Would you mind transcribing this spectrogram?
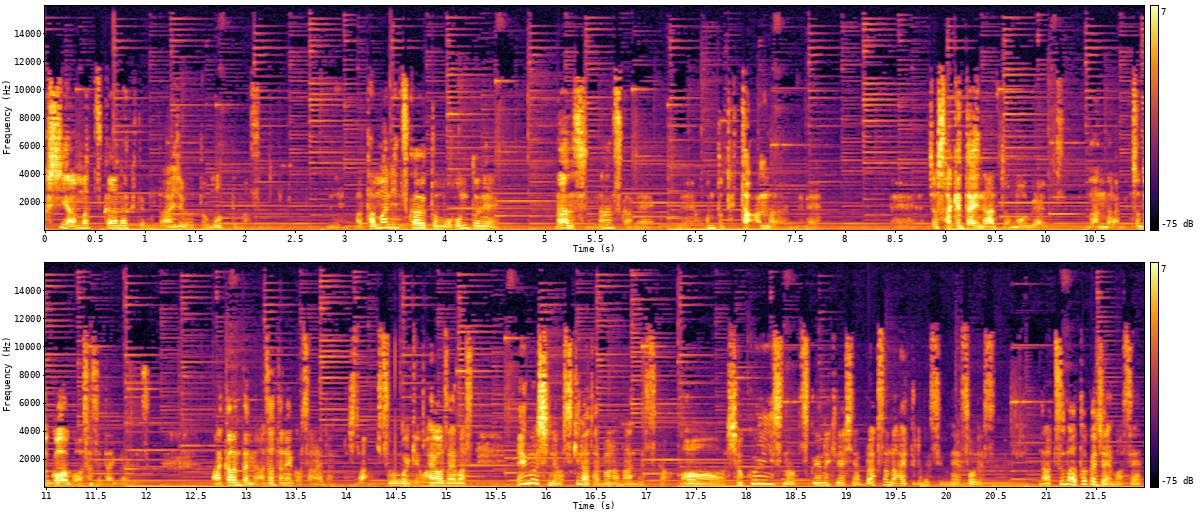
串あんま使わなくても大丈夫だと思ってます。ね、まあ、たまに使うともうほんとね、なんすよ、なんすかね、ね、ほんとペターンなんでね、えー、ちょっと避けたいなって思うぐらいです。なんならね、ちょっとゴワゴワさせたいぐらいです。アカウント名、あざと猫さんありがとうございました。質問ご意見おはようございます。M 氏の好きな食べ物は何ですか？ああ、職員室の机の引き出しにはブラックサンダー入ってるんですよね。そうです。夏場は溶けちゃいません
